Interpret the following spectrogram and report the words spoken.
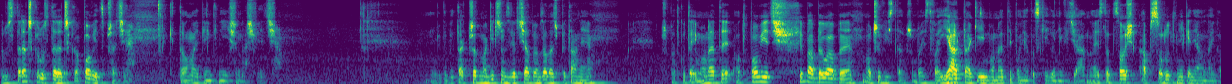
Lustereczko, lustereczko, powiedz przecie, kto najpiękniejszy na świecie? Gdyby tak przed magicznym zwierciadłem zadać pytanie, w przypadku tej monety odpowiedź chyba byłaby oczywista. Proszę Państwa, ja takiej monety Poniatowskiego nie widziałem. No jest to coś absolutnie genialnego.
